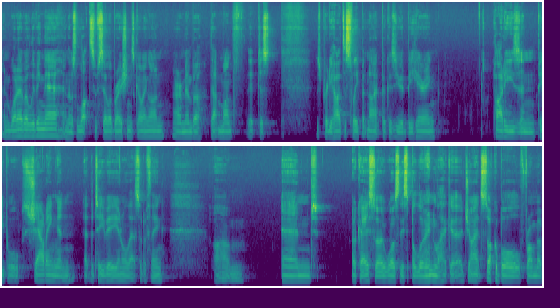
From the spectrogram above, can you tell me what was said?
and whatever living there, and there was lots of celebrations going on. I remember that month it just was pretty hard to sleep at night because you would be hearing parties and people shouting and at the TV and all that sort of thing. Um, and okay, so was this balloon like a giant soccer ball from a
